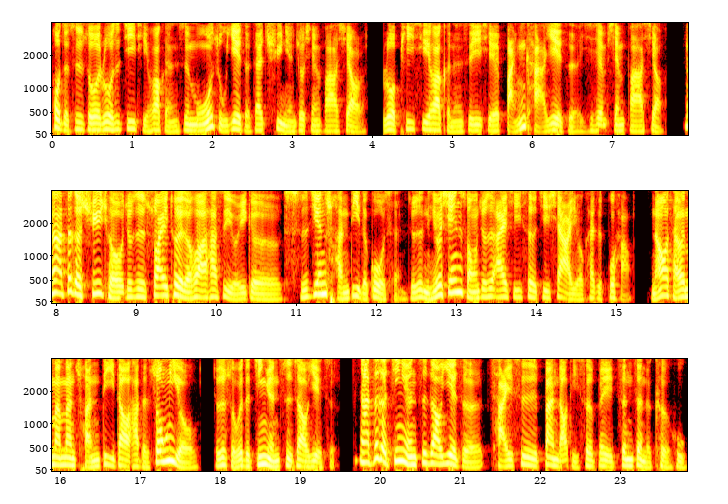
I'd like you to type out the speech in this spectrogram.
或者是说，如果是机体的话，可能是模组业者在去年就先发酵了。如果 PC 的话，可能是一些板卡业者先先发酵。那这个需求就是衰退的话，它是有一个时间传递的过程，就是你会先从就是 IC 设计下游开始不好，然后才会慢慢传递到它的中游，就是所谓的晶圆制造业者。那这个晶圆制造业者才是半导体设备真正的客户。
